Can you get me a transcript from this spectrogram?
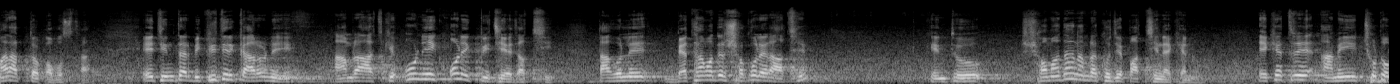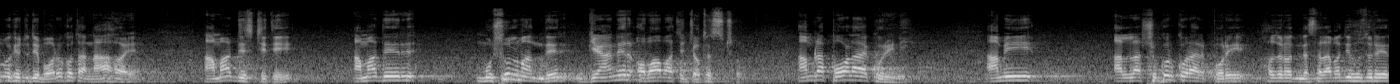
মারাত্মক অবস্থা। এই চিন্তার বিকৃতির কারণে আমরা আজকে অনেক অনেক পিছিয়ে যাচ্ছি। তাহলে ব্যথা আমাদের সকলের আছে, কিন্তু সমাধান আমরা খুঁজে পাচ্ছি না কেন? এক্ষেত্রে আমি ছোটো মুখে যদি বড় কথা না হয়, আমার দৃষ্টিতে আমাদের মুসলমানদের জ্ঞানের অভাব আছে যথেষ্ট। আমরা পড়া করিনি। আমি আল্লাহ শুকর করার পরে হজরত নেসারাবাদী হুজুরের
